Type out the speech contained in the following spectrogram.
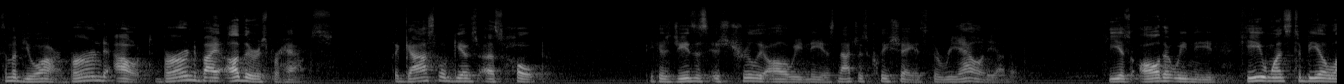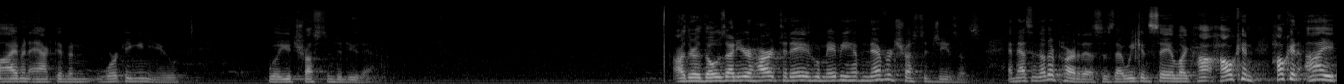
Some of you are. Burned out. Burned by others, perhaps. The gospel gives us hope because Jesus is truly all we need. It's not just cliche, it's the reality of it. He is all that we need. He wants to be alive and active and working in you. Will you trust him to do that? Are there those on your heart today who maybe have never trusted Jesus? And that's another part of this, is that we can say, like, how, how, can, how can I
